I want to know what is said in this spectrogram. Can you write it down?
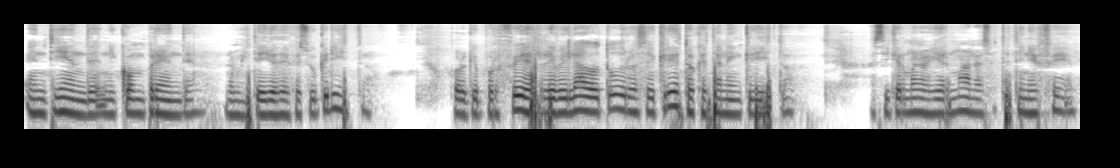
entienden y comprenden los misterios de Jesucristo, porque por fe es revelado todos los secretos que están en Cristo. Así que hermanos y hermanas, si usted tiene fe,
